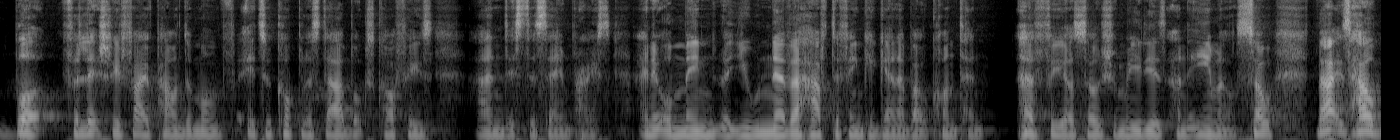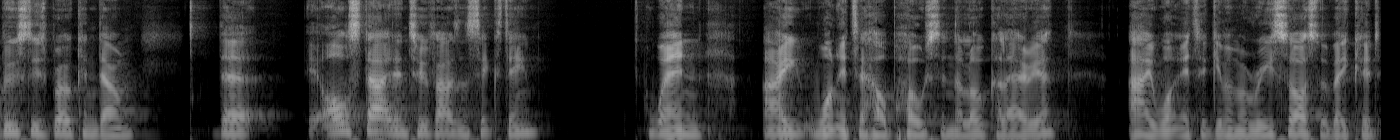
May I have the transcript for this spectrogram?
but for literally five pound a month, it's a couple of Starbucks coffees and it's the same price. And it will mean that you never have to think again about content uh, for your social medias and emails. So that is how Boostly is broken down. The it all started in 2016 when I wanted to help hosts in the local area. I wanted to give them a resource where they could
